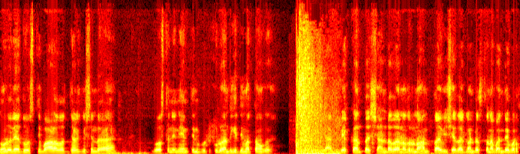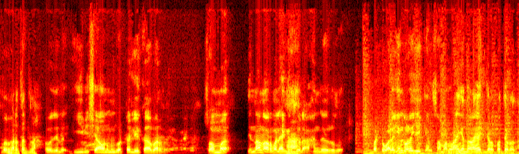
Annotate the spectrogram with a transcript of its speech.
ನೋಡಲೇ ದೋಸ್ತಿ ಭಾಳ ಅದ ಅಂತ ಹೇಳಿ ಕಿಶಿಂದ. ದೋಸ್ತ ನೀನ್ ಹೆಂಡತಿನ ಬಿಟ್ಟು ಕೊಡು ಅಂದಿಗಿದ್ದಿ ಮತ್ತ ಅವಾಗ. ಯಾಕೆ ಬೇಕಂತ ಶಂಡ್ ಅನ್ನೋದ್ರು ಅಂತ ವಿಷಯದಾಗ ಗಂಡಸ್ತನ ಬಂದೇ ಬರ್ತದ. ಬರ್ತದಲ್ಲ ಹೌದಿಲ್ಲ ಈ ವಿಷಯ ಅವನ ಮುಂದೆ ಒಟ್ಟ ಲೀಕ್ ಆಗಬಾರ್ದು. ಸೊಮ್ಮ ಇನ್ನ ನಾರ್ಮಲ್ ಹೆಂಗ ಇರ್ತಿಲ್ಲ ಹಂಗ ಇರುದು. ಬಟ್ ಒಳಗಿಂದ ಒಳಗೆ ಈ ಕೆಲಸ ಮಾಡ ಒಳಗಿಂದ ಒಳಗೆ ಕೇಳ್ಕೊತಿರೋದು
